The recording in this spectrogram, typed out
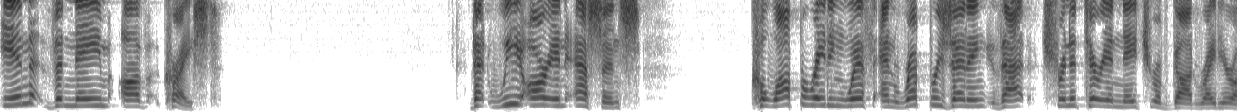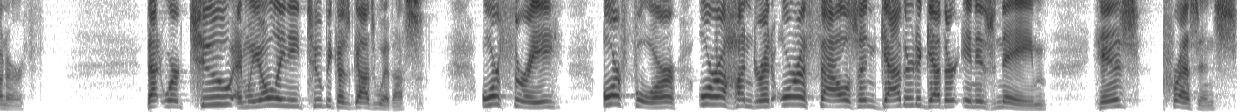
in the name of Christ, that we are in essence cooperating with and representing that Trinitarian nature of God right here on earth. That we're two, and we only need two because God's with us, or three, or four, or a hundred, or a thousand gather together in His name, His presence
